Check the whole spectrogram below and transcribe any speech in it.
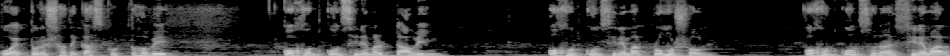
কো অ্যাক্টরের সাথে কাজ করতে হবে, কখন কোন সিনেমার ডাবিং কখন কোন সিনেমার প্রমোশন কখন কোন সোনা- সিনেমার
